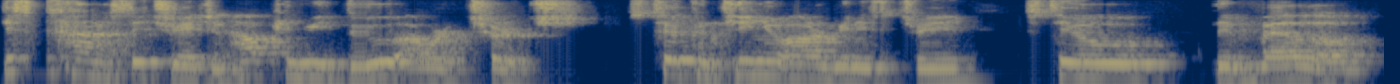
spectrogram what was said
this kind of situation, how can we do our church, still continue our ministry, still develop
